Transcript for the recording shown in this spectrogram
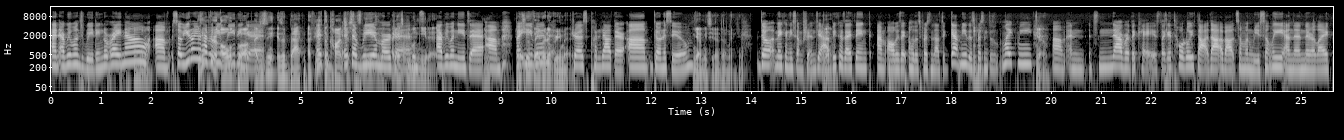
and everyone's reading it right now um so you don't even Isn't have it to an be old reading book? it I just think is it back? I feel like the consciousness. It's a needs it. reemergence. I guess people need it. Everyone needs it. Um, but What's your even favorite agreement? just put it out there. Um, don't assume. yeah, me too. Don't make it. Don't make any assumptions. Yeah, Yeah. because I think I'm always like, oh, this person's out to get me. This person doesn't like me. Mm-hmm. Yeah. Um, and it's never the case. Like I totally thought that about someone recently, and then they're like,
